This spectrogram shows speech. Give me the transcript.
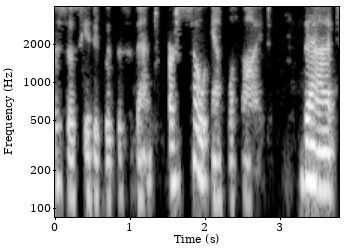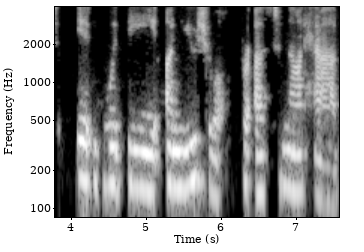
associated with this event are so amplified that it would be unusual for us to not have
